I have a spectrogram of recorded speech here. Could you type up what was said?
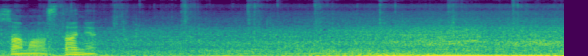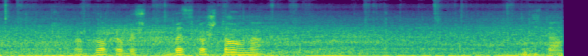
сама остання. Парковка безкоштовна. Ось там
